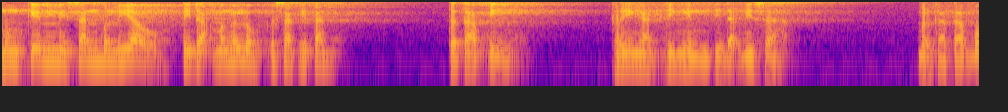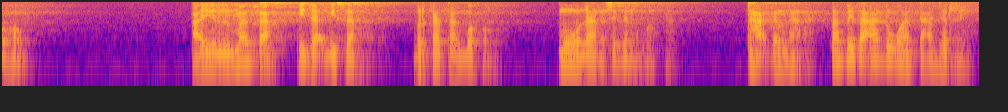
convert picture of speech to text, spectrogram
Mungkin lisan beliau tidak mengeluh kesakitan. Tetapi keringat dingin tidak bisa berkata bohong. Air mata tidak bisa berkata bohong. Mula Sayyidina Abu Bakar tak kelar tapi tak ada watak jernih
